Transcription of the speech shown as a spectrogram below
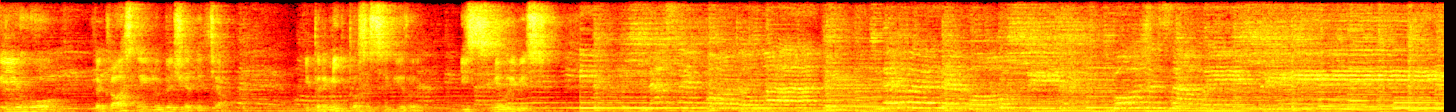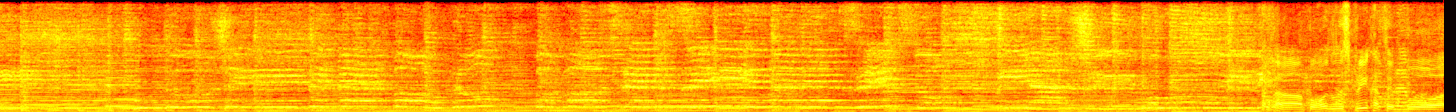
ти його прекрасне і любляче дитя. І прийміть просто це вірою і сміливістю. Погодились приїхати, бо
